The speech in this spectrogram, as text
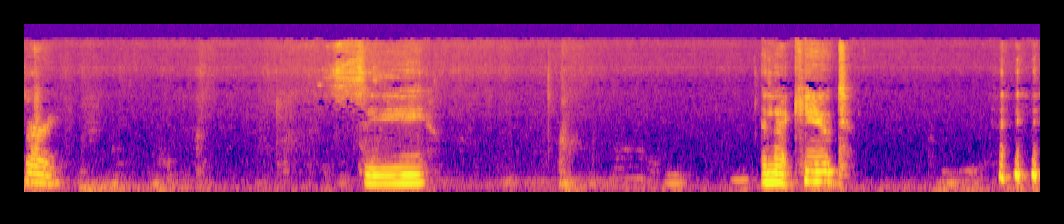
Sorry. See? Isn't that cute?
